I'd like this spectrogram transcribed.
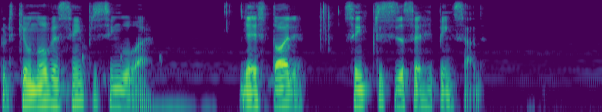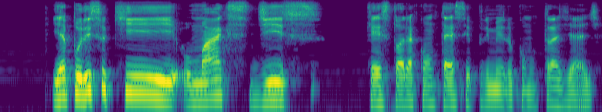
porque o novo é sempre singular. E a história sempre precisa ser repensada. E é por isso que o Marx diz que a história acontece primeiro como tragédia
